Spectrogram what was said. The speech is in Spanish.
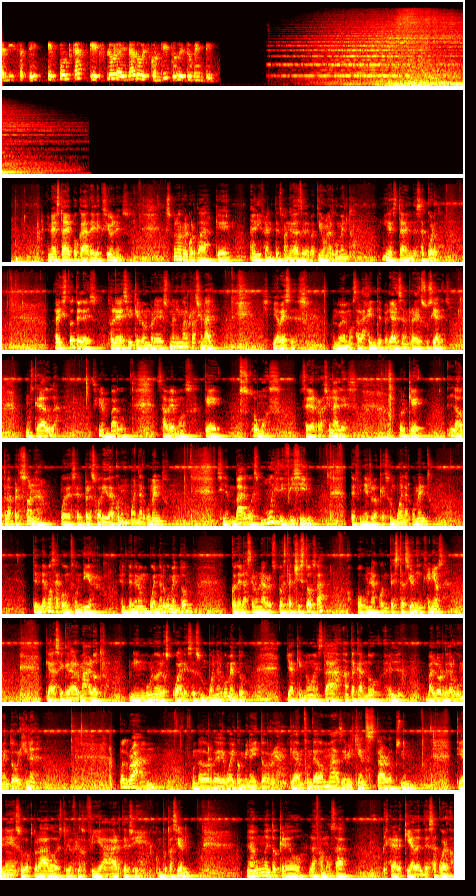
Mentalízate, el podcast que explora el lado escondido de tu mente. En esta época de elecciones, es bueno recordar que hay diferentes maneras de debatir un argumento y de estar en desacuerdo. Aristóteles solía decir que el hombre es un animal racional y a veces, cuando vemos a la gente pelearse en redes sociales, nos queda duda. Sin embargo, sabemos que somos seres racionales porque la otra persona puede ser persuadida con un buen argumento. Sin embargo, es muy difícil definir lo que es un buen argumento. Tendemos a confundir el tener un buen argumento con el hacer una respuesta chistosa o una contestación ingeniosa que hace quedar mal al otro, ninguno de los cuales es un buen argumento, ya que no está atacando el valor del argumento original. Paul Graham, fundador de Y Combinator, que han fundado más de 1500 startups, tiene su doctorado, estudió filosofía, artes y computación. En algún momento creó la famosa jerarquía del desacuerdo.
